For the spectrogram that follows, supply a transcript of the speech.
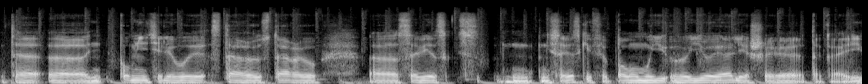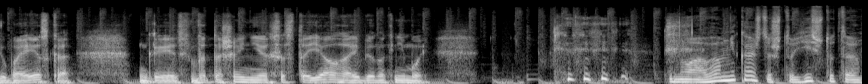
Это, э, помните ли вы старую-старую э, советск... не советский, по-моему, Ю- Юрий Олеши такая юмореска, говорит, в отношениях состоял, а ребенок не мой. Ну, а вам не кажется, что есть что-то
